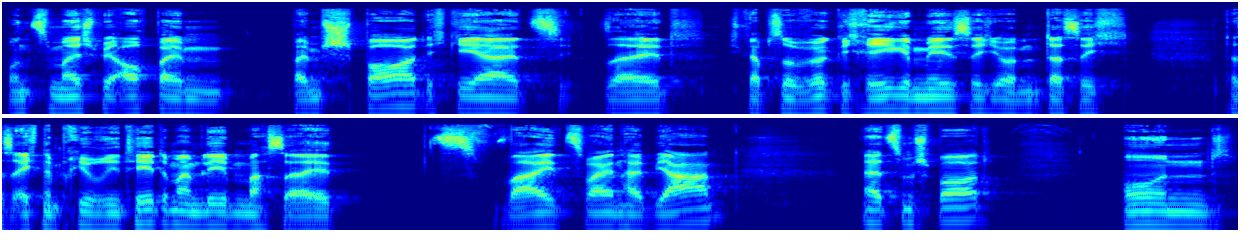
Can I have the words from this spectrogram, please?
Und zum Beispiel auch beim, beim Sport, ich gehe ja jetzt seit, ich glaube, so wirklich regelmäßig und dass ich das echt eine Priorität in meinem Leben mache seit zwei, zweieinhalb Jahren äh, zum Sport. Und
